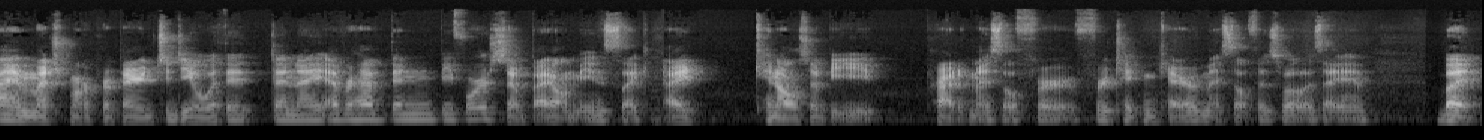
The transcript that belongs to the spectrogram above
I am much more prepared to deal with it than I ever have been before. So by all means, like I can also be proud of myself for for taking care of myself as well as I am. But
